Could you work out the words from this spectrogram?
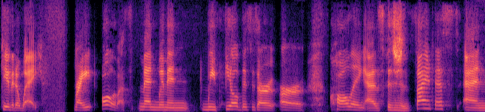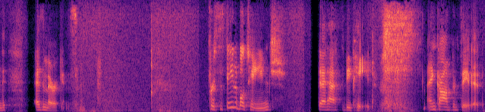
give it away right? All of us, men, women, we feel this is our, our calling as physicians, scientists, and as Americans for sustainable change, that has to be paid and compensated.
